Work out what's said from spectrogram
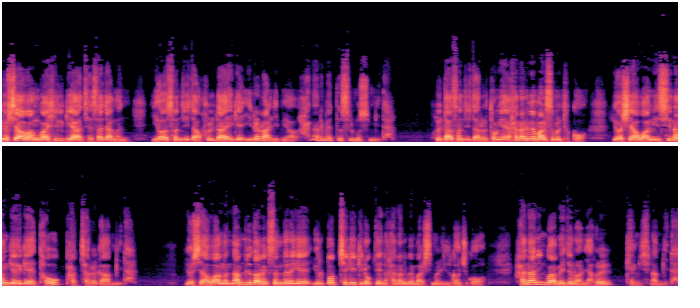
요시아 왕과 힐기야 제사장은 여 선지자 훌다에게 이를 알리며 하나님의 뜻을 묻습니다. 훌다 선지자를 통해 하나님의 말씀을 듣고 요시아 왕이 신앙개혁에 더욱 박차를 가합니다. 요시아 왕은 남유다 백성들에게 율법책에 기록된 하나님의 말씀을 읽어주고 하나님과 맺은 언약을 갱신합니다.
